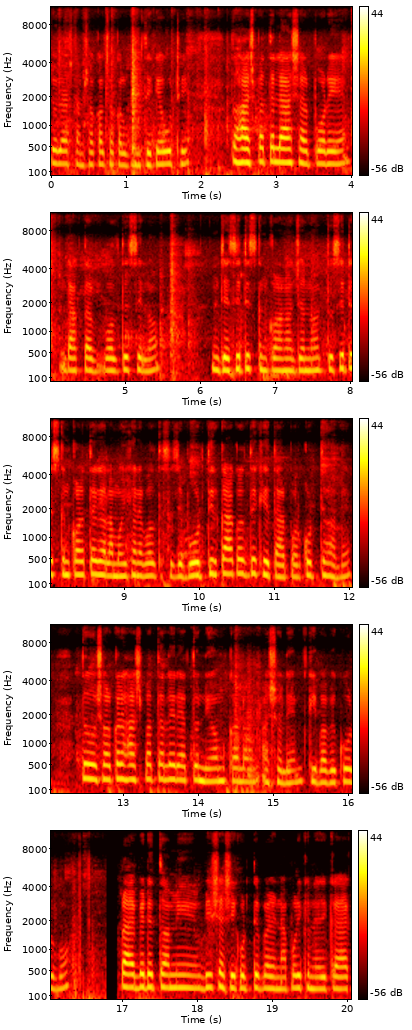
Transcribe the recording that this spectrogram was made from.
চলে আসলাম সকাল সকাল ঘুম থেকে উঠে। তো হাসপাতালে আসার পরে ডাক্তার বলতেছিল যে সিটি স্ক্যান করানোর জন্য। তো সিটি স্ক্যান করাতে গেলাম, ওইখানে বলতেছে যে ভর্তির কাগজ দেখে তারপর করতে হবে। তো সরকারি হাসপাতালের এত নিয়ম কানুন আসলে কীভাবে করব। প্রাইভেটে তো আমি বিশ্বাসই করতে পারি না। পরীক্ষা নিরীক্ষা এক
